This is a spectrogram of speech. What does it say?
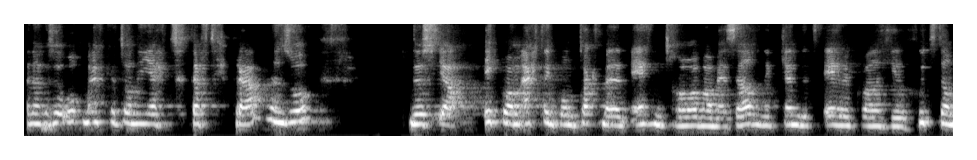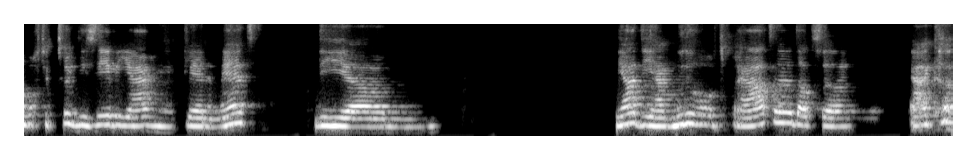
En dat je zo ook merkt dat je dan niet echt deftig praten en zo. Dus ja, ik kwam echt in contact met een eigen trauma van mijzelf. En ik kende het eigenlijk wel heel goed. Dan word ik terug die zevenjarige kleine meid. Die, um, ja, die haar moeder hoort praten. Dat, uh, ja, ik ga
